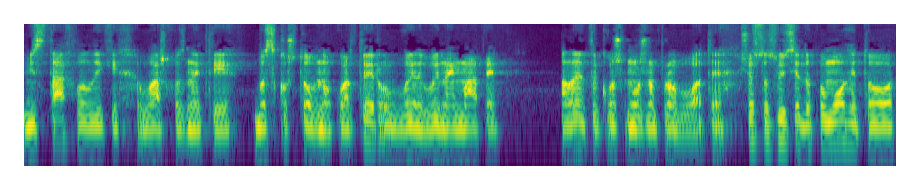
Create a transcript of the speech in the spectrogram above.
містах великих важко знайти безкоштовну квартиру, ви- винаймати, але також можна пробувати. Що стосується допомоги, то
